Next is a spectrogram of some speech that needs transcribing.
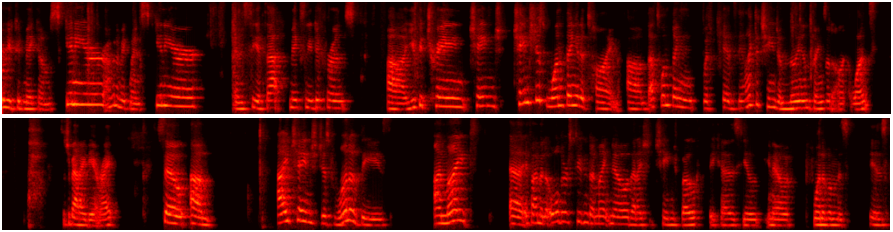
you could make them skinnier. I'm going to make mine skinnier and see if that makes any difference. Uh, you could train change change just one thing at a time. Um, that's one thing with kids; they like to change a million things at once. Such a bad idea, right? So um, I changed just one of these. I might uh, if I'm an older student, I might know that I should change both because you you know if one of them is is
